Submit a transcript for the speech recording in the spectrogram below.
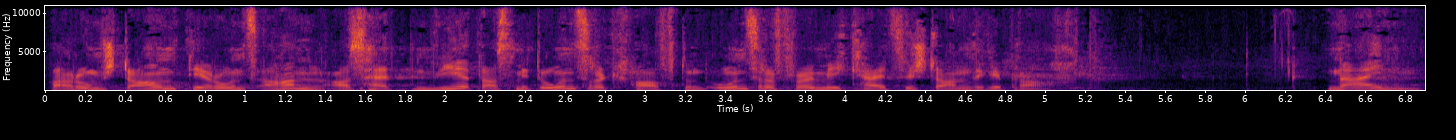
Warum staunt ihr uns an, als hätten wir das mit unserer Kraft und unserer Frömmigkeit zustande gebracht? Nein,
